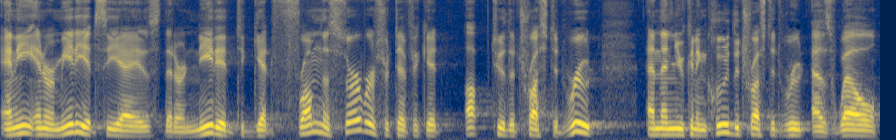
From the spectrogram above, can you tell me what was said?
any intermediate CAs that are needed to get from the server certificate up to the trusted root, and then you can include the trusted root as well.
